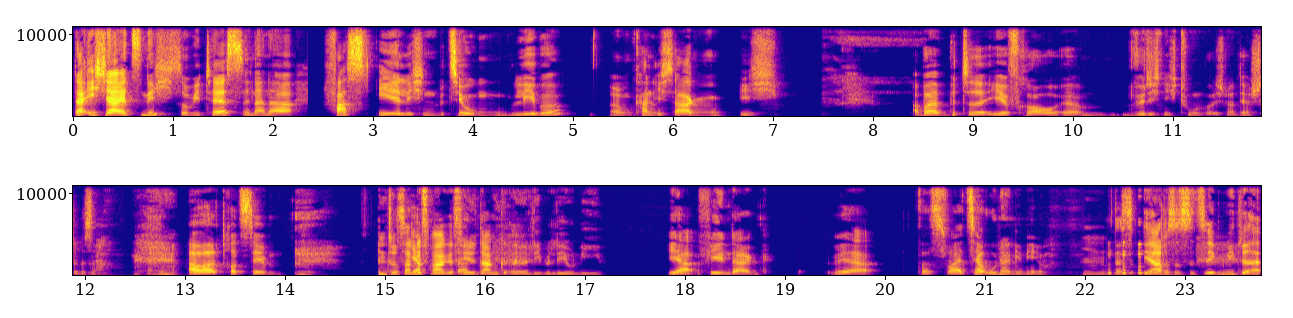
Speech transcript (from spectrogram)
da ich ja jetzt nicht, so wie Tess, in einer fast ehelichen Beziehung lebe, ähm, kann ich sagen, ich. Aber bitte, Ehefrau, ähm, würde ich nicht tun, wollte ich nur an der Stelle sagen. Aber trotzdem, Interessante Ja, Frage. dann- Vielen Dank, äh, liebe Leonie. ja, vielen Dank. Ja, das war jetzt sehr unangenehm. Hm, das, ja, das ist jetzt irgendwie, da,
